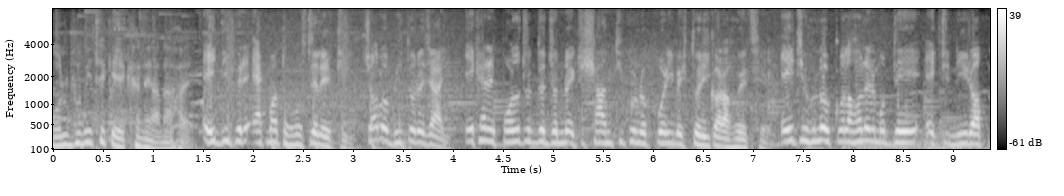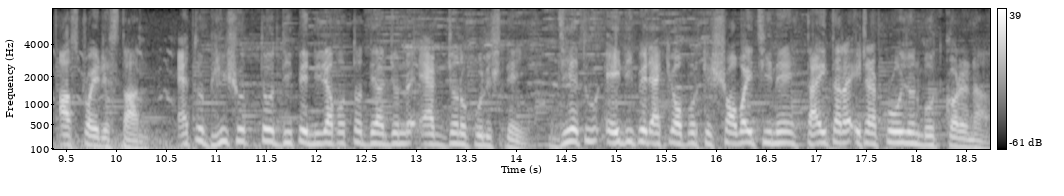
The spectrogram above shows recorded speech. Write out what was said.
মূলভূমি থেকে এখানে আনা হয়। এই দ্বীপের একমাত্র হোস্টেল এটি। চলো ভিতরে যাই। এখানে পর্যটকদের জন্য একটি শান্তিপূর্ণ পরিবেশ তৈরি করা হয়েছে। এটি হলো কোলাহলের মধ্যে একটি নীরব আশ্রয়ের স্থান। এত ভিড় সত্ত্বেও দ্বীপে নিরাপত্তা দেওয়ার জন্য একজনও পুলিশ নেই। যেহেতু এই দ্বীপের একে অপরকে সবাই চিনে তাই তারা এটার প্রয়োজন বোধ করে না।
